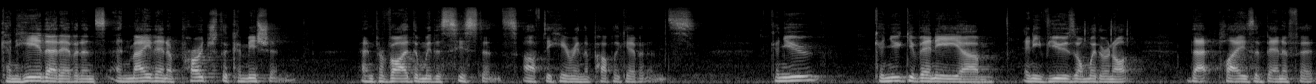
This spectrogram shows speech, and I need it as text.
can hear that evidence and may then approach the Commission and provide them with assistance after hearing the public evidence. Can you, can you give any, um, any views on whether or not that plays a benefit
